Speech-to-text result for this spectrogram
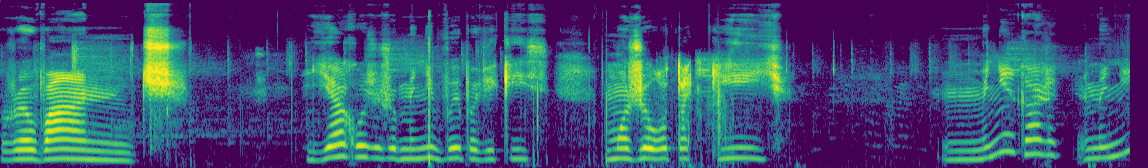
Revenge. Я хочу, щоб мені випав якийсь, може, отакий. Мені кажуть, мені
